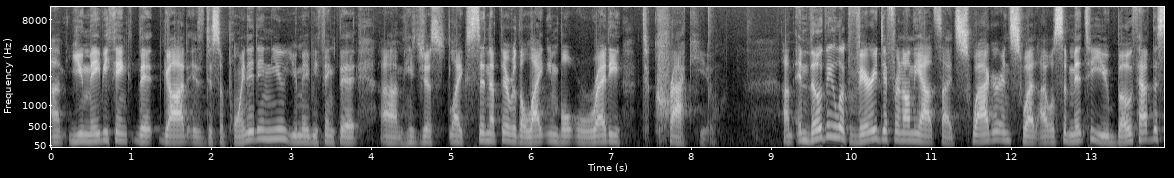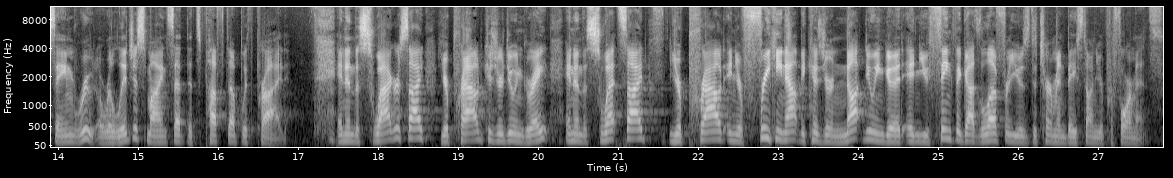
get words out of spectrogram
um, you maybe think that God is disappointed in you. You maybe think that um, He's just like sitting up there with a lightning bolt ready to crack you. Um, and though they look very different on the outside, swagger and sweat, I will submit to you, both have the same root a religious mindset that's puffed up with pride. And in the swagger side, you're proud because you're doing great. And in the sweat side, you're proud and you're freaking out because you're not doing good and you think that God's love for you is determined based on your performance.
